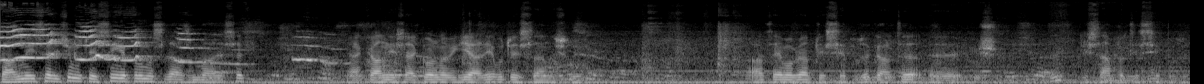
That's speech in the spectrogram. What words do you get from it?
Kanlıhisar için bu testin yapılması lazım maalesef. Yani Kanlıhisar koronavirüs diye bu testler anlaşılıyor. Artı hemogram testi yapılacak, artı e, üç distemper testi yapılacak.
